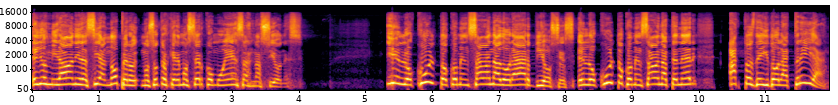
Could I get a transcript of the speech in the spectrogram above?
ellos miraban y decían, no, pero nosotros queremos ser como esas naciones. Y en lo oculto comenzaban a adorar dioses, en lo oculto comenzaban a tener actos de idolatría.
